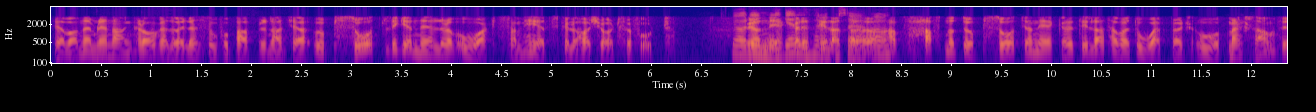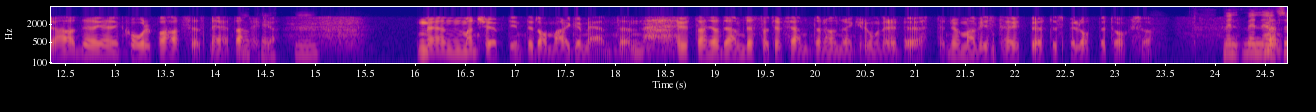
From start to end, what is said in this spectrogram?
Jag var nämligen anklagad då, eller stod på pappren att jag uppsåtligen eller av oaktsamhet skulle ha kört för fort. Ja, Jag rimligen, nekade jag till på att ha haft- haft något uppsåt. Jag nekade till att ha varit ouppmärk- ouppmärksam för jag hade koll på hastighetsmätaren Okej. tycker jag. Mm. Men man köpte inte de argumenten utan jag dömdes då till 1500 kronor i böter. Nu har man visst höjt bötesbeloppet också. Men, men, Men- alltså,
